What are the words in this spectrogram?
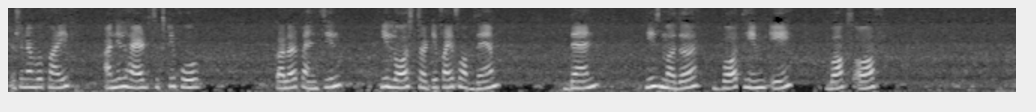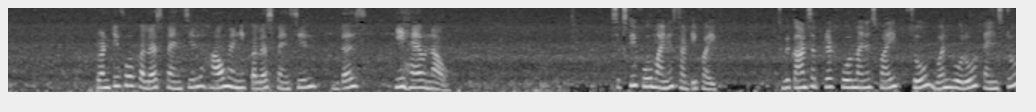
Question number 5. Anil had 64 color pencil. He lost 35 of them. Then his mother bought him a box of 24 colors pencil. How many colors pencil does he have now? 64 minus 35 we can't subtract 4 minus 5 so 1 borrow tends to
